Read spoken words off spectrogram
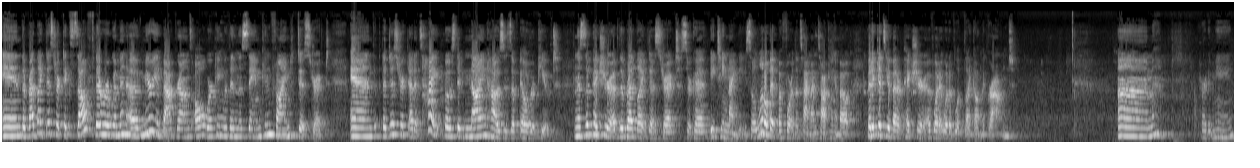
In the red light district itself, there were women of myriad backgrounds all working within the same confined district. And the district at its height boasted nine houses of ill repute. And this is a picture of the red light district circa 1890, so a little bit before the time I'm talking about, but it gets you a better picture of what it would have looked like on the ground. Um, pardon me.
